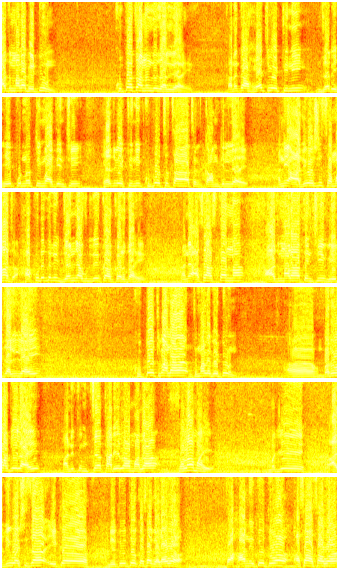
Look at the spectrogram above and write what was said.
आज मला भेटून खूपच आनंद झालेला आहे. कारण का ह्याच व्यक्तीने जर हे पूर्ण टीम आहे त्यांची ह्याच व्यक्तीने खूपच चा काम केलेलं आहे. आणि आदिवासी समाज हा कुठेतरी जनजागृती क करत आहे. आणि असं असताना आज मला त्यांची भेट झालेली आहे. खूपच मला तुम्हाला भेटून बरं वाटलेलं आहे. आणि तुमच्या कार्याला मला सलाम आहे. म्हणजे आदिवासीचा एक नेतृत्व कसा घडावा तर हा नेतृत्व असा असावा.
